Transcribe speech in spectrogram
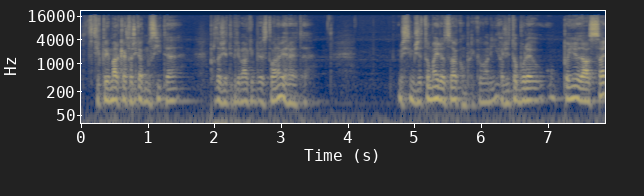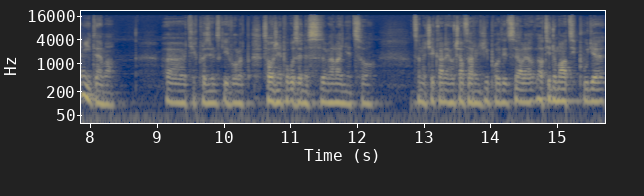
V těch primárkách to říkat musíte, protože ty primárky bez toho nevyhrajete. Myslím, že to mají docela komplikovaný a že to bude úplně zásadní téma eh, těch prezidentských voleb. Samozřejmě pokud se nesemele něco, co nečekaného třeba v zahraniční politice, ale na ty domácí půdě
